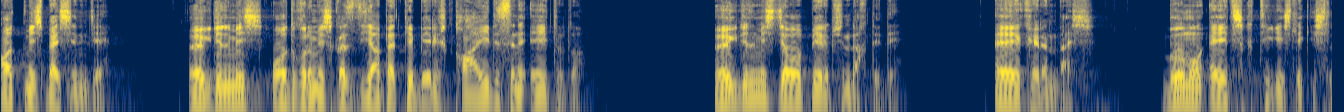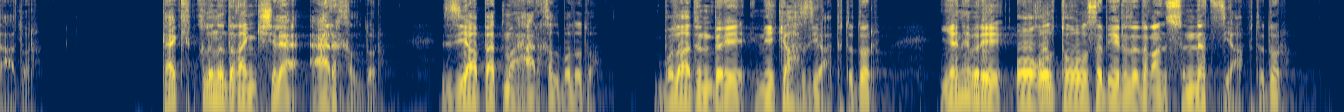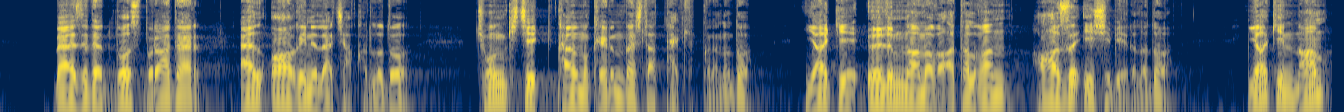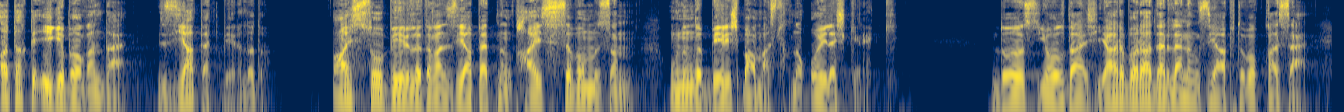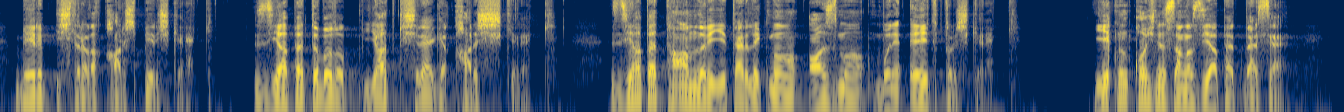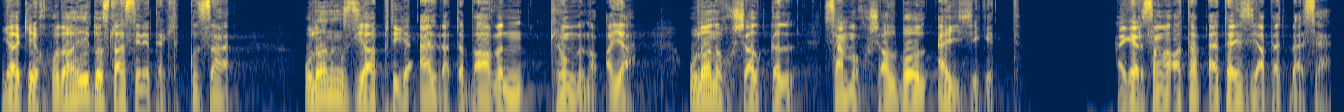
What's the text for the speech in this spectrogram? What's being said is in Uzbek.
65. Ögdilmiş, odgurmishqa ziyofatga berish qoidasini aytdi. Ögdilmiş javob berib shundoq dedi. Ey qarindosh, bu mu aytishga tegishlik ishlardir. Taklif qilinadigan kishilar har xildir. Ziyofatmi har xil bo'ladi. Bulardan biri nikoh ziyofatidir. Yana biri o'g'il tug'ilsa beriladigan sunnat ziyofatidir. Ba'zida do'st birodar al og'inilar chaqiriladi cho'ng kichik qavm qarindoshlar taklif qilinadi. Yoki o'lim nomiga atalgan hozi eshi beriladi. Yoki nom atoqqa ega bo'lganda ziyofat beriladi. Osh suv beriladigan ziyofatning qaysisi bo'lmasin uningga berish bormaslikni o'ylash kerak. Do'st yo'ldosh yor birodarlarning ziyofati bo'lib qolsa berib ishlariga qarshi berish kerak. Ziyofatda bo'lib yot kishilarga qarishish kerak. Ziyofat taomlari yetarlikmi ozmi buni aytib turish kerak. Yaqin qo'shnisangiz ziyofat bersa yoki xudoyi do'stlar seni taklif qilsa ularning ziyofatiga albatta bog'in ko'nglini aya ularni xushal qil sanmi xushal bo'l ay yigit. Agar sanga atab atay ziyofat bersa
